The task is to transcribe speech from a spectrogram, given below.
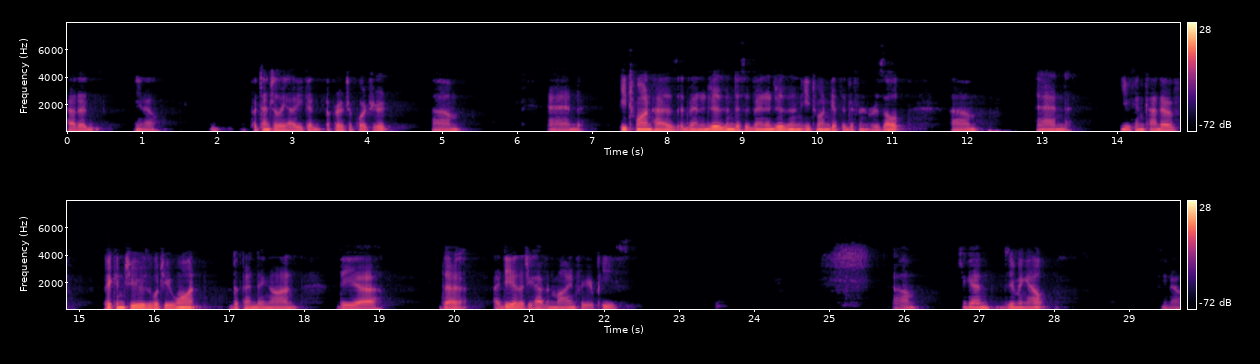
how to, you know, potentially how you could approach a portrait. Um, and each one has advantages and disadvantages, and each one gets a different result. Um, and you can kind of pick and choose what you want depending on the uh, the idea that you have in mind for your piece. Um, again, zooming out, you know,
